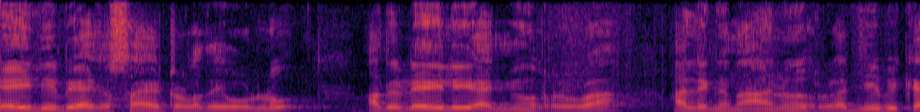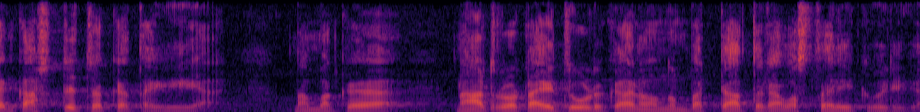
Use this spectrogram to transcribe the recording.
ഡെയിലി വേജസ് ആയിട്ടുള്ളതേ ഉള്ളൂ. അത് ഡെയിലി അഞ്ഞൂറ് രൂപ അല്ലെങ്കിൽ നാനൂറ് രൂപ ജീവിക്കാൻ കഷ്ടിച്ചൊക്കെ തികയുക. നമുക്ക് നാട്ടിലോട്ട് അയച്ചു കൊടുക്കാനൊന്നും പറ്റാത്തൊരവസ്ഥയിലേക്ക് വരിക.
